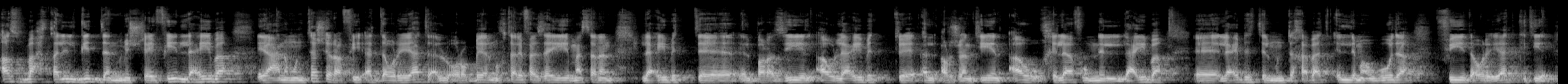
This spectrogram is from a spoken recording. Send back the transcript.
أصبح قليل جدا مش شايفين لعيبة يعني منتشرة في الدوريات الأوروبية المختلفة زي مثلا لعيبة البرازيل أو لعيبة الأرجنتين أو خلافه من اللعيبة لعيبة المنتخبات اللي موجودة في دوريات كتير.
